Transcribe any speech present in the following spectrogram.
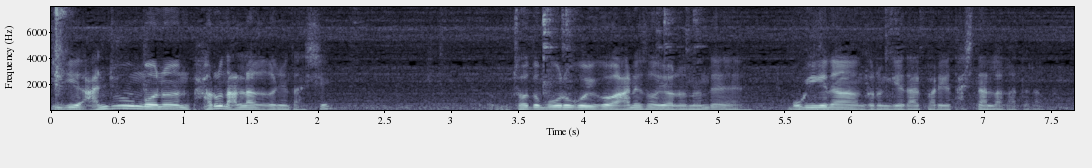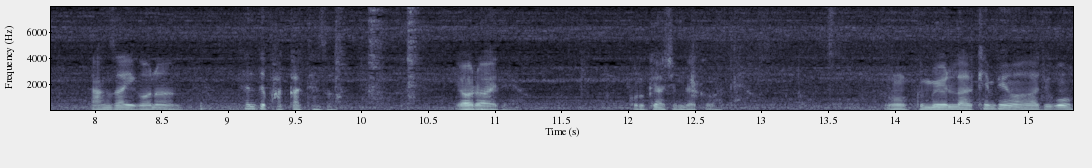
이게 안 죽은 거는 바로 날아가거든요, 다시. 저도 모르고 이거 안에서 열었는데 모기랑 그런 게 날파리가 다시 날아가더라고요. 항상 이거는 텐트 바깥에서 열어야 돼요. 그렇게 하시면 될 것 같아요. 어, 금요일 날 캠핑 와가지고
